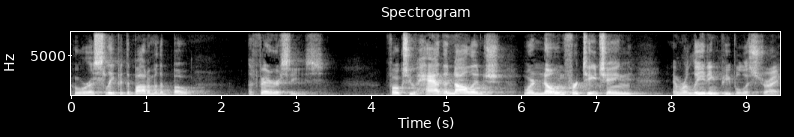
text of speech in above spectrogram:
who were asleep at the bottom of the boat, the Pharisees, folks who had the knowledge, were known for teaching, and were leading people astray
